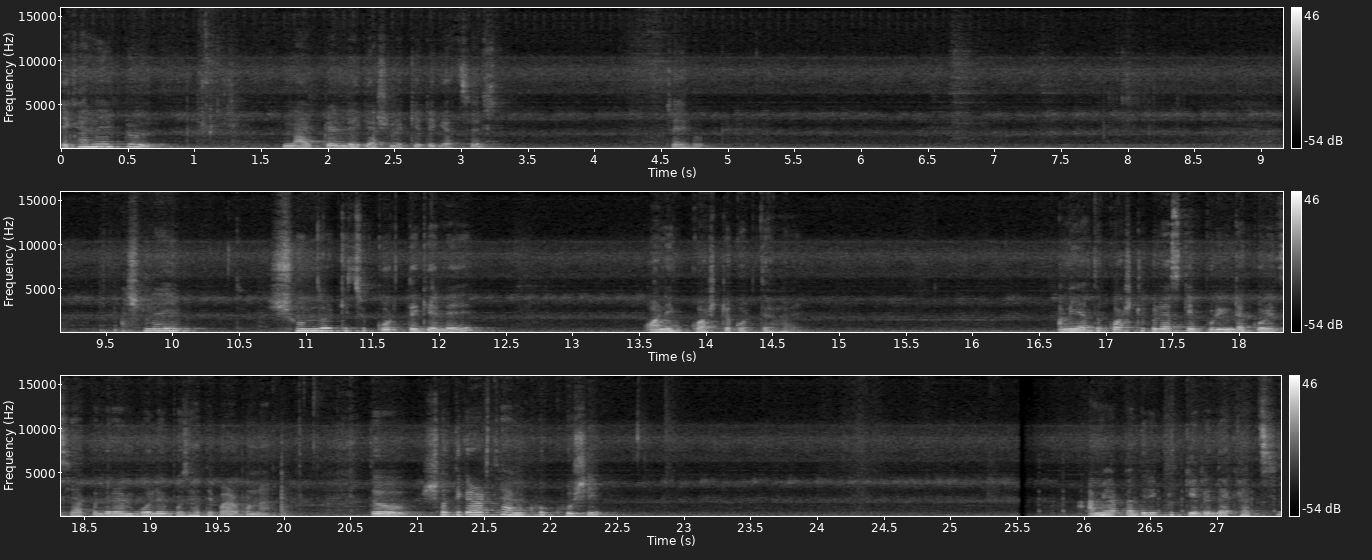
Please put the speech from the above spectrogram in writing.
এখানে একটু নাইফটা লেগে আসলে কেটে গেছে। যাই হোক। আসলে সুন্দর কিছু করতে গেলে অনেক কষ্ট করতে হয়। আমি এত কষ্ট করে আজকে পুডিংটা করেছি, আপনাদের আমি বলে বোঝাতে পারব না। তো সত্যিকার অর্থে আমি খুব খুশি। আমি আপনাদের একটু কেটে দেখাচ্ছি।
